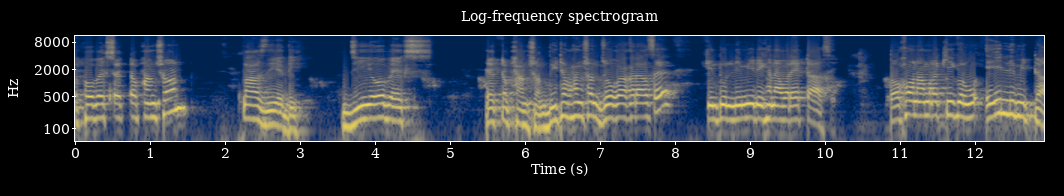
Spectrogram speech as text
এফ অফ এক্স একটা ফাংশন, প্লাস দিয়ে দিই। জি অফ এক্স একটা ফাংশন দুইটা ফাংশন যোগ আকারে আছে, কিন্তু লিমিট এখানে আবার একটা আছে। তখন আমরা কি করব? এই লিমিটটা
